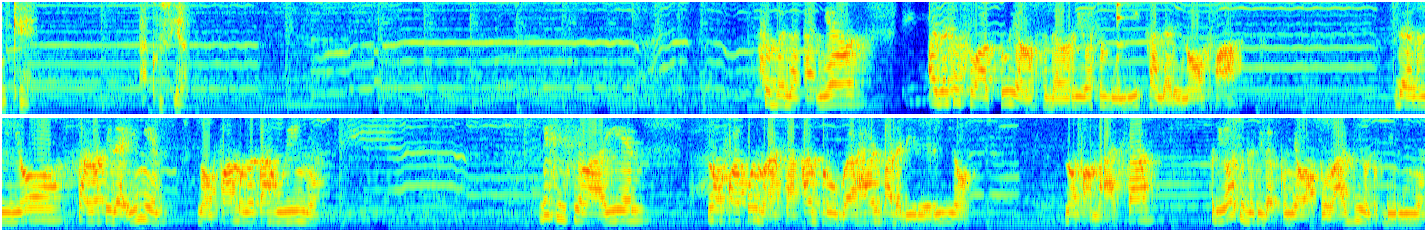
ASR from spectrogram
Oke, aku siap. Sebenarnya ada sesuatu yang sedang Rio sembunyikan dari Nova. Dan Rio sangat tidak ingin Nova mengetahuinya. Di sisi lain, Nova pun merasakan perubahan pada diri Rio. Nova merasa Rio sudah tidak punya waktu lagi untuk dirinya.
